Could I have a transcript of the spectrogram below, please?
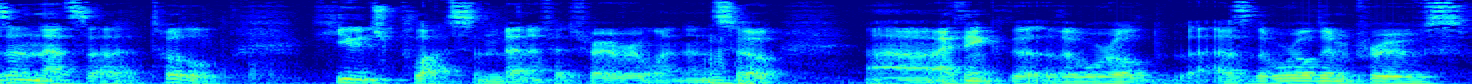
citizen. That's a total huge plus and benefit for everyone. And so Mm-hmm. uh, I think the, the world, as the world improves,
